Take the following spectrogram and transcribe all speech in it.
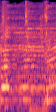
जगत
